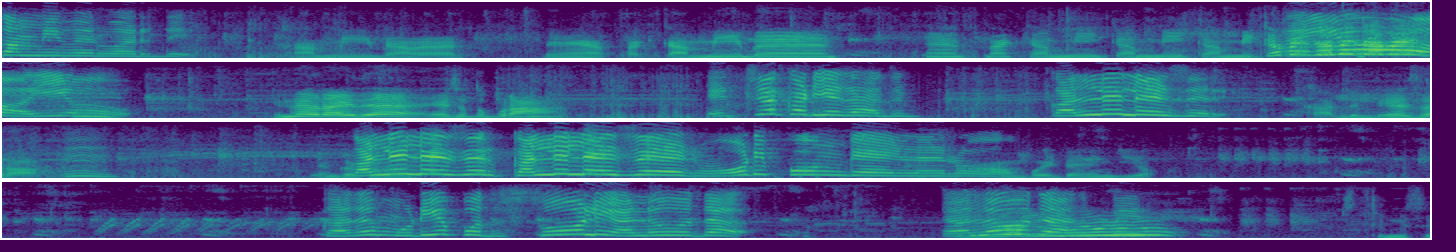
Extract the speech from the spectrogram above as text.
கம்மி வேர் வருது. கம்மி பேர். கம்மி பேர். கம்மி கம்மி கம்மி. கம்மி கம்மி ஐயோ, என்னடா இது? எச துப்புறான் எச்ச கிடையாது அது? கல்லு லேசர். கல்லு லேசரா? ம். எங்க கல்லு லேசர் கல்லு லேசர் ஓடி போங்க எல்லாரும். நான் போயிட்டேன் எங்கேயோ. கதை முடிய போகுது. சோழி அழுவுத. அழுவுத. மிஸ்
